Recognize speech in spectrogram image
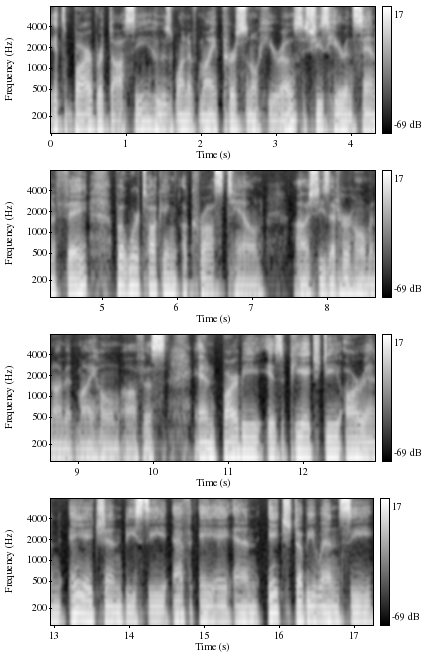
It's Barbara Dossey, who's one of my personal heroes. She's here in Santa Fe, but we're talking across town. Uh, she's at her home and I'm at my home office. And Barbie is a PhD, RN, AHN, BC, FAAN, HWNC,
